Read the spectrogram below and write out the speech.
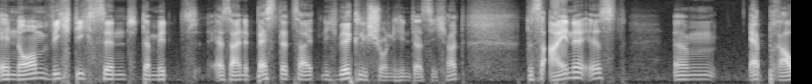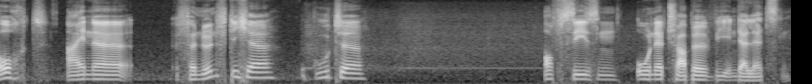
enorm wichtig sind, damit er seine beste Zeit nicht wirklich schon hinter sich hat. Das eine ist, ähm, er braucht eine vernünftige, gute Offseason ohne Trouble wie in der letzten.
